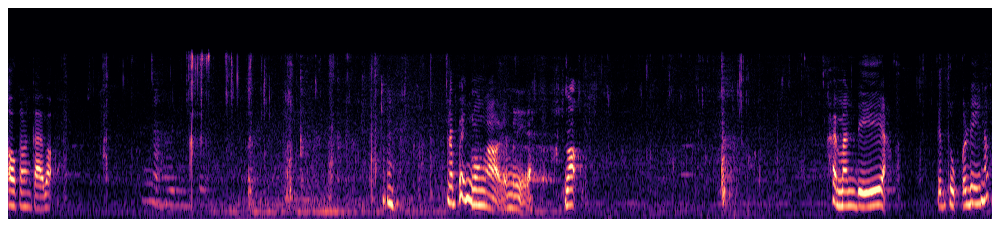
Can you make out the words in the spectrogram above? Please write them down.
ออกกำลังกายปะนี่นะเฮอร์ลินเตอร์น่าเป็นงงเหงาเลยมันเลยนะเนาะไขมันดีอะกินถูกก็ดีเนอะ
